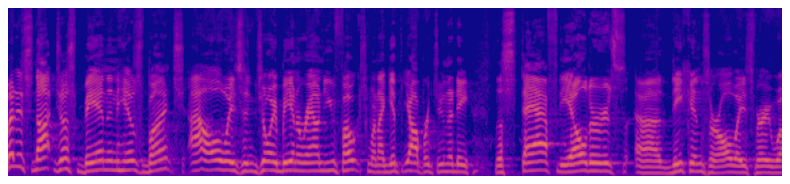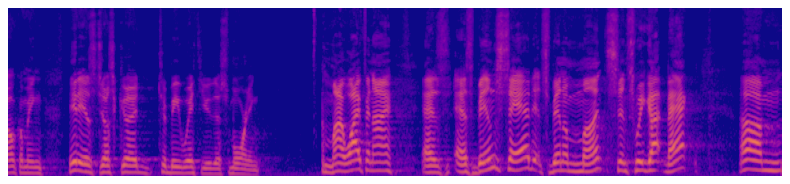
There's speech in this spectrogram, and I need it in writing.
But it's not just Ben and his bunch. I always enjoy being around you folks when I get the opportunity. The staff, the elders, uh, deacons are always very welcoming. It is just good to be with you this morning. My wife and I, as, as Ben said, it's been a month since we got back. Um,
